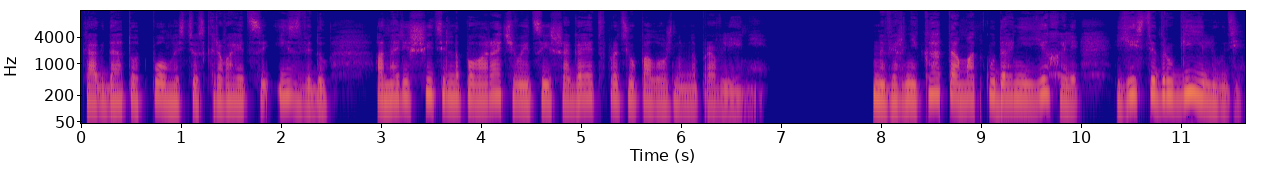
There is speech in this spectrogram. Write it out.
Когда тот полностью скрывается из виду, она решительно поворачивается и шагает в противоположном направлении. Наверняка там, откуда они ехали, есть и другие люди.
